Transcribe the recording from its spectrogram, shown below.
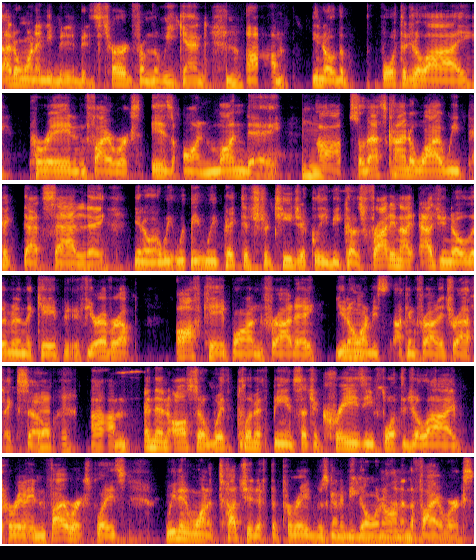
I don't want anybody to be deterred from the weekend. Mhm. Um, you know, the Fourth of July parade and fireworks is on Monday. Mhm. Uh, so that's kind of why we picked that Saturday. You know, we, we, we picked it strategically because Friday night, as you know, living in the Cape, if you're ever up off Cape on Friday, you don't Mhm. want to be stuck in Friday traffic. So, Exactly. um, and then also with Plymouth being such a crazy Fourth of July parade and fireworks place, we didn't want to touch it if the parade was going to be going on and the fireworks.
